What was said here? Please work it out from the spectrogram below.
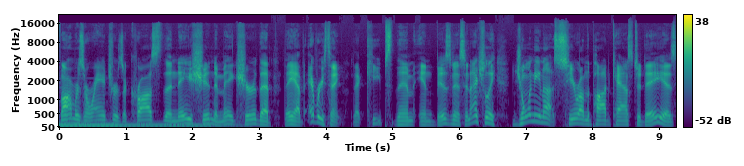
farmers and ranchers across the nation to make sure that they have everything that keeps them in business. And actually, joining us here on the podcast today is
